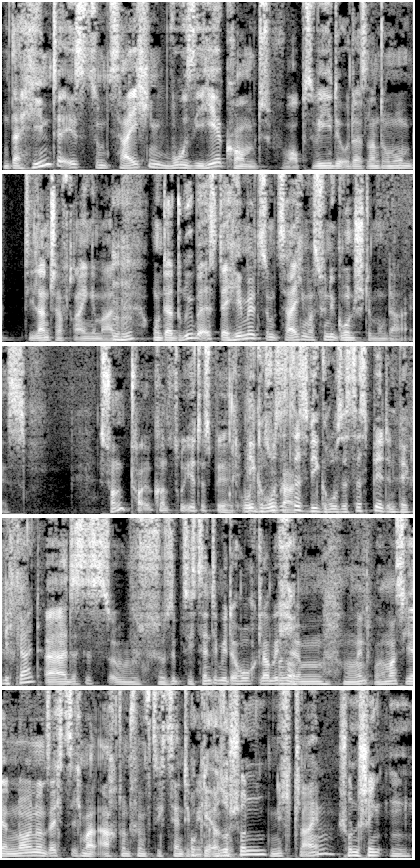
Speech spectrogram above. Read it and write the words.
Und dahinter ist zum Zeichen, wo sie herkommt, Worpswede oder das Land drumherum, die Landschaft reingemalt. Und da drüber ist der Himmel zum Zeichen, was für eine Grundstimmung da ist. Schon ein toll konstruiertes Bild. Wie Und groß sogar- ist das? Wie groß ist das Bild in Wirklichkeit? Äh, das ist äh, so 70 Zentimeter hoch, glaube ich. Also. Ähm, Moment, wo haben wir es hier? 69 mal 58 Zentimeter. Okay, also schon- nicht klein. Schon Schinken.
